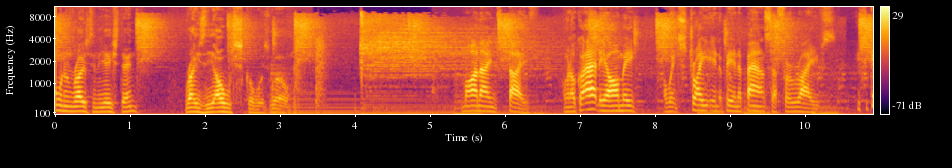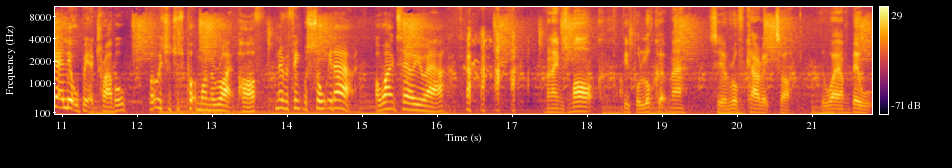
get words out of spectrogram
Born and raised in the East End, raised the old school as well. My name's Dave. When I got out of the army, I went straight into being a bouncer for raves. Used to get a little bit of trouble, but we should just put them on the right path and everything was sorted out. I won't tell you how. My name's Mark. People look at me, see a rough character, the way I'm built,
